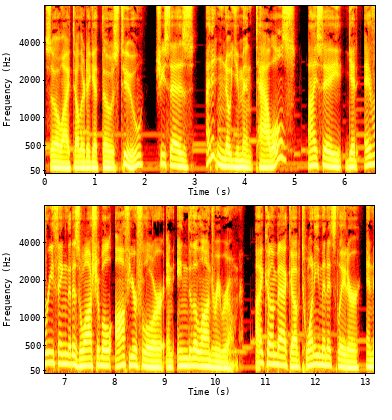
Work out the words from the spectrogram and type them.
so I tell her to get those too. She says, I didn't know you meant towels. I say, get everything that is washable off your floor and into the laundry room. I come back up 20 minutes later, and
